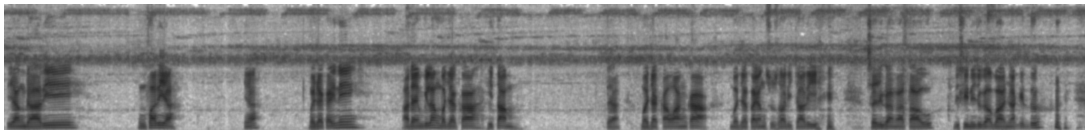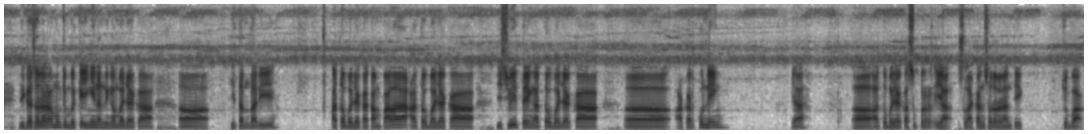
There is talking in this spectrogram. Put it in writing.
yang dari Umfaria. Ya. Bajaka ini ada yang bilang bajaka hitam. Ya, bajaka langka, bajaka yang susah dicari. Saya juga nggak tahu. Di sini juga banyak itu. Jika saudara mungkin berkeinginan dengan bajaka uh, hitam tadi, atau bajaka tampala, atau bajaka iswiteng, atau bajaka uh, akar kuning ya uh, atau bajaka super ya silahkan saudara nanti coba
